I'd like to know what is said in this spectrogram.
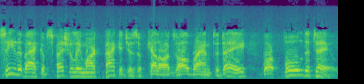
See the back of specially marked packages of Kellogg's All-Bran today for full details.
